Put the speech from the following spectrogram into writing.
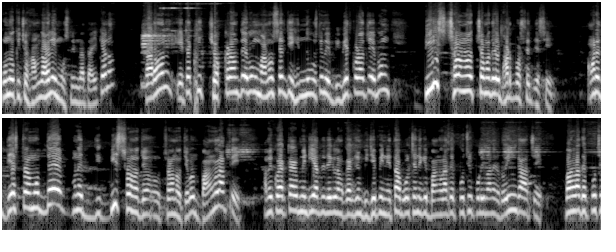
কোনো কিছু হামলা হলেই মুসলিমরা দায়ী। কেন? কারণ এটা কি চক্রান্ত এবং মানুষের যে হিন্দু মুসলিমের বিভেদ করা হচ্ছে এবং বিষ ছড়ানো হচ্ছে আমাদের এই ভারতবর্ষের দেশে? আমাদের দেশটার মধ্যে মানে বিষ ছড়ানো ছড়ানো হচ্ছে। এবং বাংলাতে আমি কয়েকটা মিডিয়াতে দেখলাম, কয়েকজন বিজেপি নেতা বলছে নাকি বাংলাতে প্রচুর পরিমাণে রোহিঙ্গা আছে, বাংলাতে প্রচুর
